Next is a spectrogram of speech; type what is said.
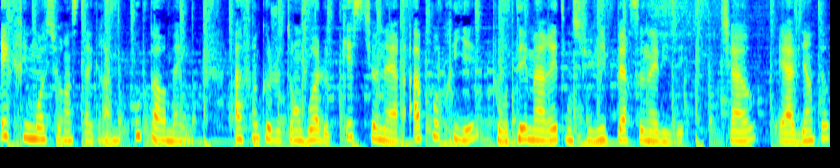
écris-moi sur Instagram ou par mail afin que je t'envoie le questionnaire approprié pour démarrer ton suivi personnalisé. Ciao et à bientôt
